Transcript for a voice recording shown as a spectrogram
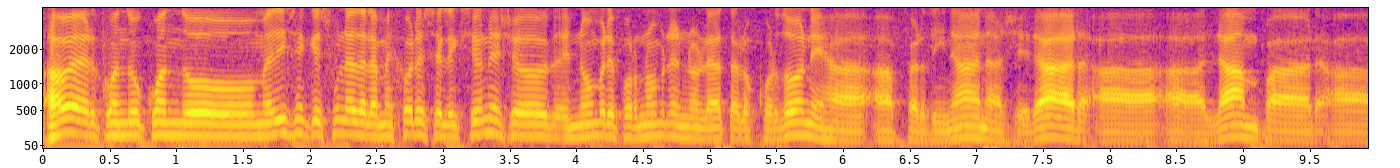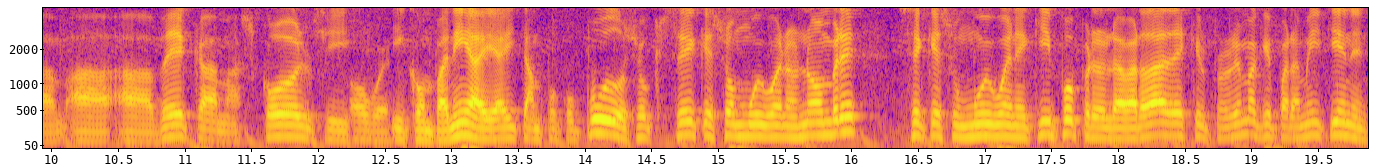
A ver, cuando, cuando me dicen que es una de las mejores selecciones, yo eh, nombre por nombre no le ata los cordones a, a Ferdinand, a Gerard, a, a Lampard, a, a, a Beckham, a Scholes y, Owen. y compañía, y ahí tampoco pudo. Yo sé que son muy buenos nombres, sé que es un muy buen equipo, pero la verdad es que el problema que para mí tienen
